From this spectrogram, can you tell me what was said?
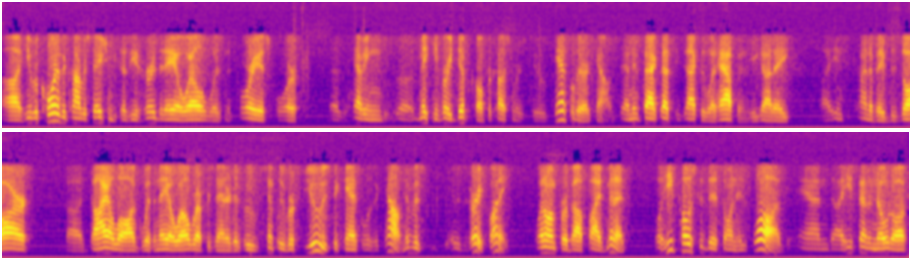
Uh, he recorded the conversation because he had heard that AOL was notorious for uh, having uh, making it very difficult for customers to cancel their accounts. And in fact, that's exactly what happened. He got a into kind of a bizarre uh, dialogue with an AOL representative who simply refused to cancel his account. And it was it was very funny. Went on for about five minutes. Well, he posted this on his blog, and uh, he sent a note off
